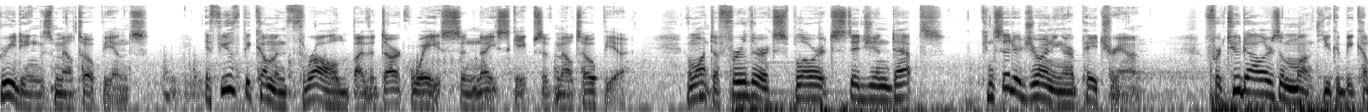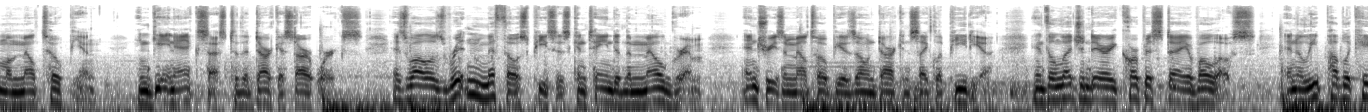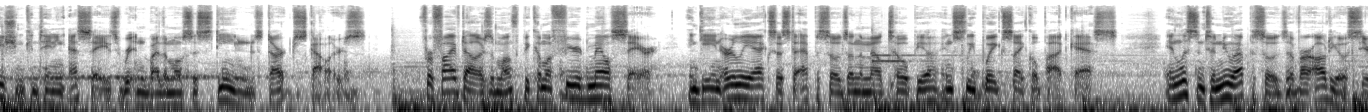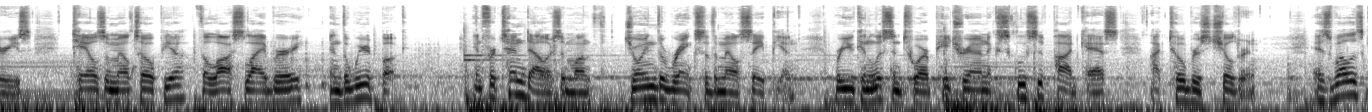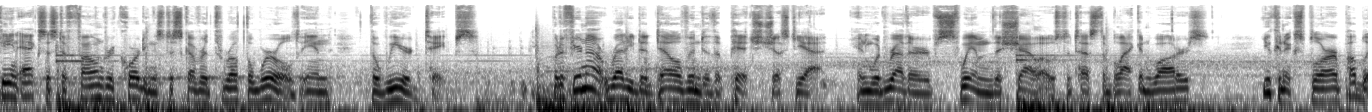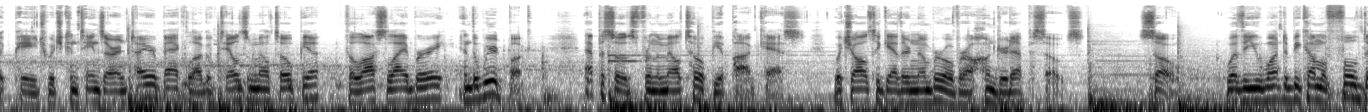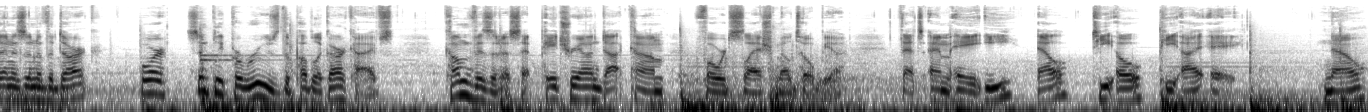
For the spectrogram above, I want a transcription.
Greetings, Maeltopians. If you've become enthralled by the dark wastes and nightscapes of Maeltopia and want to further explore its Stygian depths, consider joining our Patreon. For $2 a month, you could become a Maeltopian and gain access to the darkest artworks, as well as written mythos pieces contained in the Maelgrim, entries in Maeltopia's own dark encyclopedia, and the legendary Corpus Diabolos, an elite publication containing essays written by the most esteemed dark scholars. For $5 a month, become a feared maelsayer and gain early access to episodes on the Maeltopia and Sleepwake Cycle podcasts, and listen to new episodes of our audio series Tales of Maeltopia, The Lost Library, and The Weird Book. And for $10 a month, join the ranks of the Maelsapien, where you can listen to our Patreon exclusive podcast, October's Children, as well as gain access to found recordings discovered throughout the world in The Weird Tapes. But if you're not ready to delve into the pitch just yet, and would rather swim the shallows to test the blackened waters, you can explore our public page, which contains our entire backlog of Tales of Maeltopia, The Lost Library, and The Weird Book, episodes from the Maeltopia podcast, which altogether number over a hundred episodes. So, whether you want to become a full denizen of the dark, or simply peruse the public archives, come visit us at patreon.com forward slash Maeltopia. That's M A E L T O P I A. Now,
